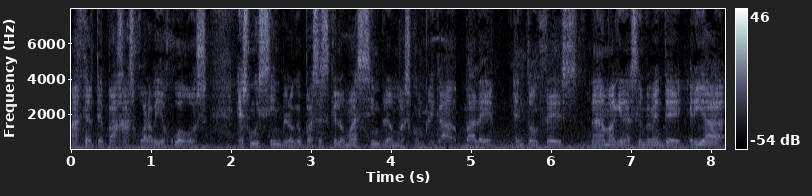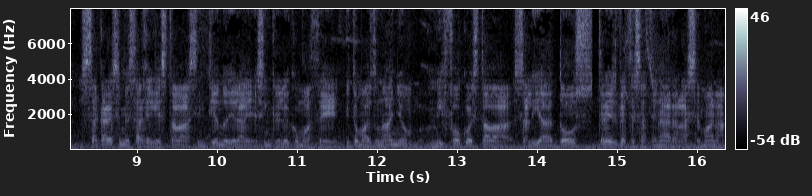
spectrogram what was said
hacerte pajas, jugar a videojuegos. Es muy simple, lo que pasa es que lo más simple es lo más complicado, ¿vale? Entonces, nada, máquina, simplemente quería sacar ese mensaje que estaba sintiendo y era, es increíble como hace un poquito más de un año mi foco estaba, salía dos, tres veces a cenar a la semana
